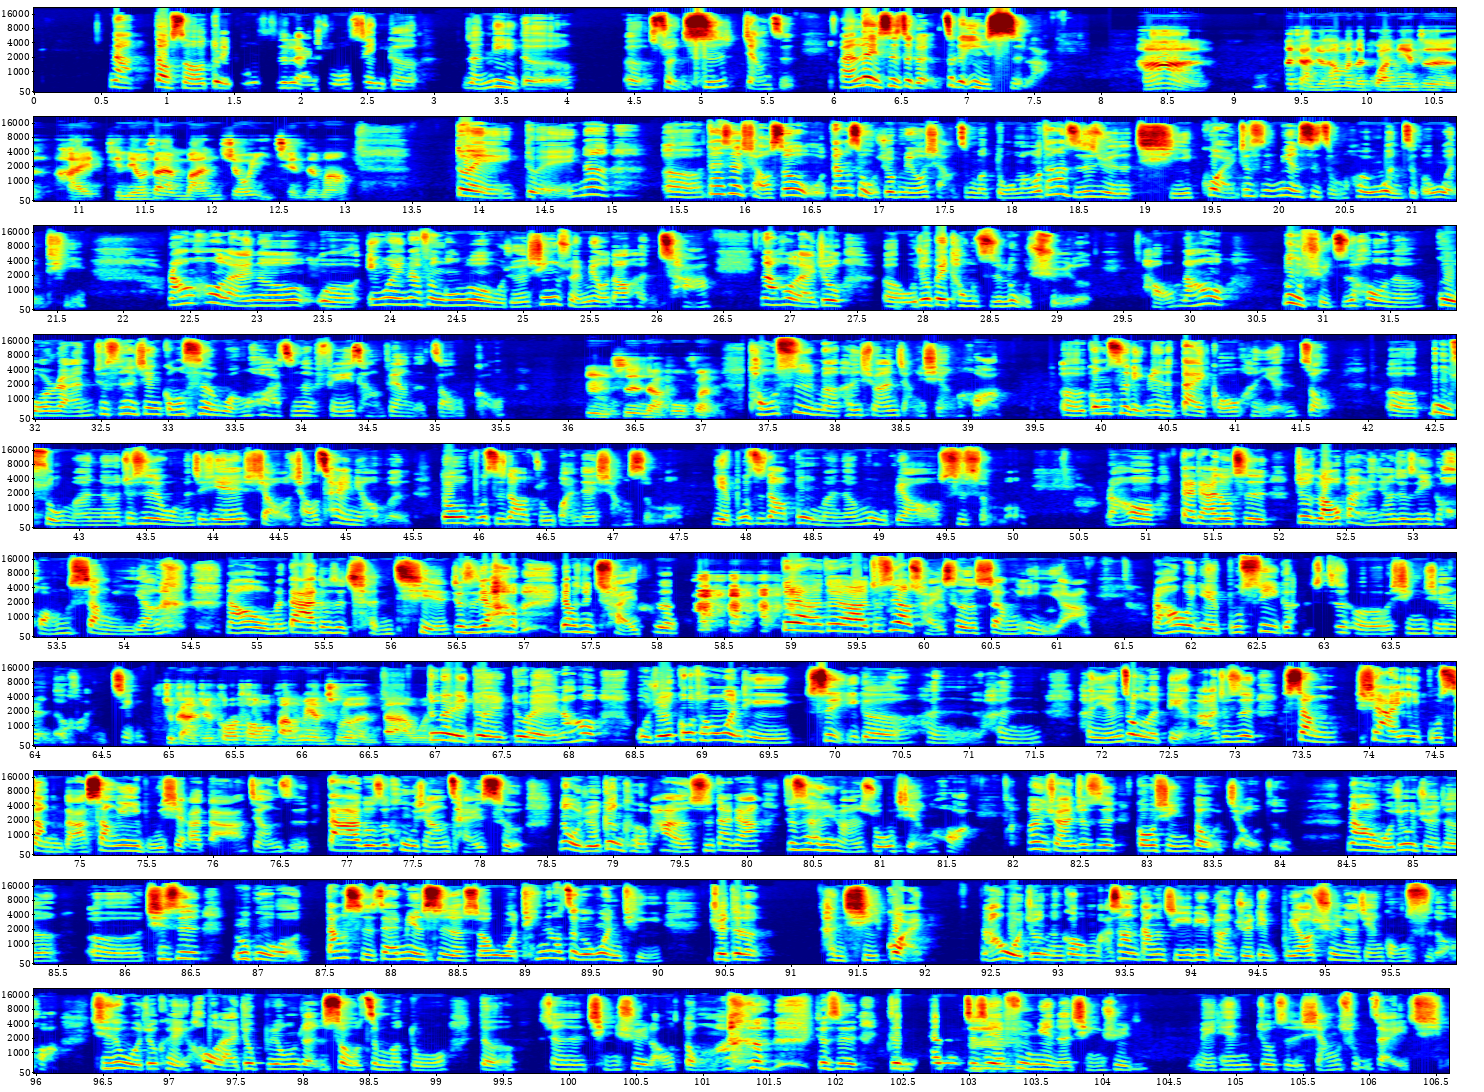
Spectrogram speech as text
那到时候对公司来说是一个人力的。”呃，损失这样子，反正类似这个这个意思啦。哈，那感觉他们的观念，真的还停留在蛮久以前的吗？对对，那呃，但是小时候我当时我就没有想这么多嘛，我当时只是觉得奇怪，就是面试怎么会问这个问题？然后后来呢，我因为那份工作，我觉得薪水没有到很差，那后来就呃，我就被通知录取了。好，然后。录取之后呢，果然就是那间公司的文化真的非常非常的糟糕。嗯，是哪部分？同事们很喜欢讲闲话，呃，公司里面的代沟很严重，呃，部署们呢，就是我们这些小小菜鸟们都不知道主管在想什么，也不知道部门的目标是什么。然后大家都是，就老板很像就是一个皇上一样，然后我们大家都是臣妾，就是要 要去揣测，对啊对啊，就是要揣测上意啊。然后也不是一个很适合新鲜人的环境，就感觉沟通方面出了很大问题。对对对，然后我觉得沟通问题是一个很很很严重的点啦，就是上下意不上达，上意不下达这样子，大家都是互相猜测。那我觉得更可怕的是，大家就是很喜欢说闲话，很喜欢就是勾心斗角的。那我就觉得，呃，其实如果当时在面试的时候，我听到这个问题，觉得。很奇怪，然后我就能够马上当机立断决定不要去那间公司的话，其实我就可以后来就不用忍受这么多的像是情绪劳动嘛，就是跟跟这些负面的情绪每天就是相处在一起。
